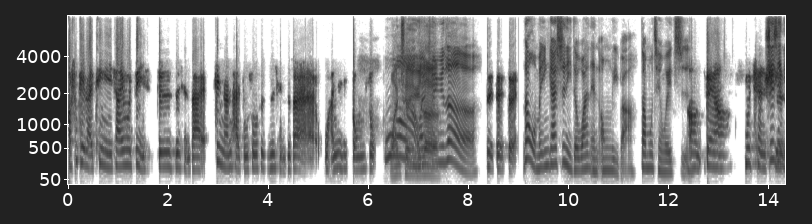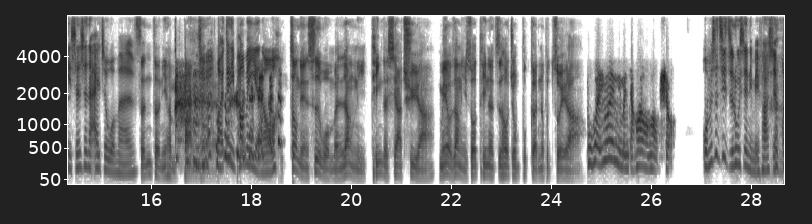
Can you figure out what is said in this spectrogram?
好像可以来听一下，因为自己就是之前在进南台读硕士之前就在玩娱工作，完全娱乐，完全娱乐，对对对。那我们应该是你的 one and only 吧？到目前为止，嗯，对啊，目前是。谢谢你深深的爱着我们，真的你很棒，我还对你抛媚眼哦。重点是我们让你听得下去啊，没有让你说听了之后就不跟了不追啦。不会，因为你们讲话很好笑。我们是气质路线，你没发现吗？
